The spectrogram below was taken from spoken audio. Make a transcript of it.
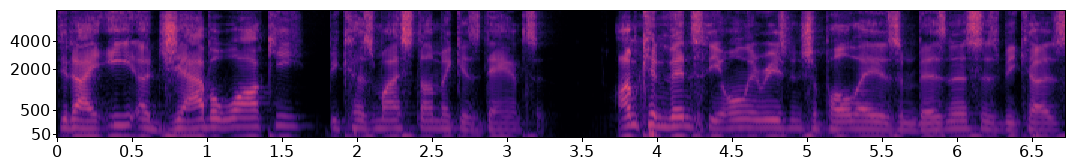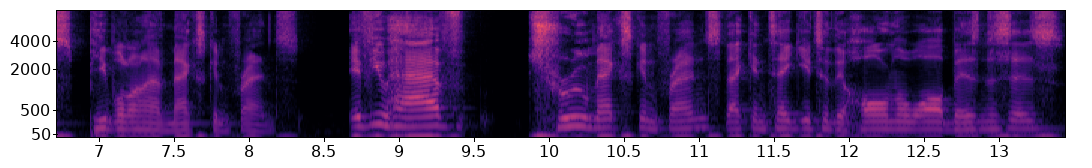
Did I eat a Jabbawockeez because my stomach is dancing? I'm convinced the only reason Chipotle is in business is because people don't have Mexican friends. If you have true Mexican friends that can take you to the hole in the wall businesses,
